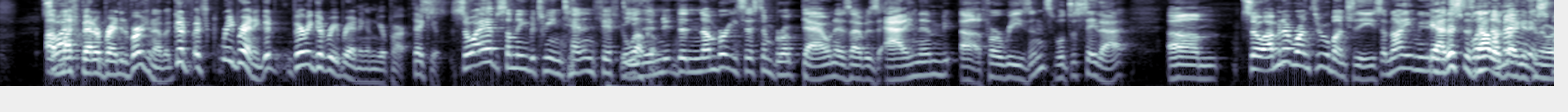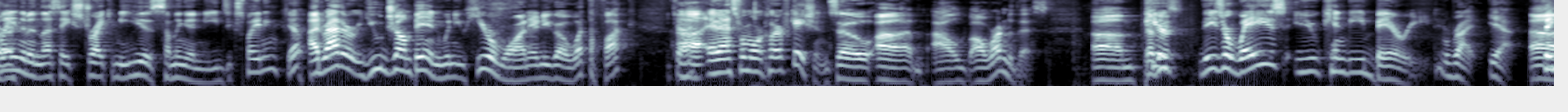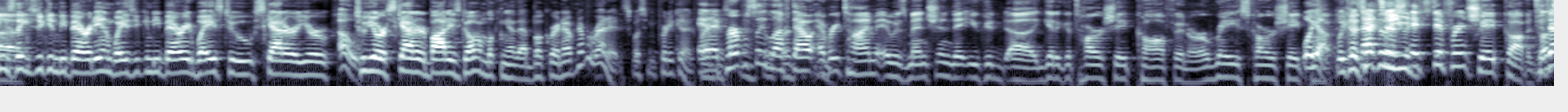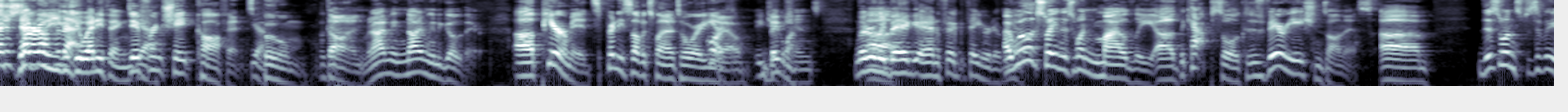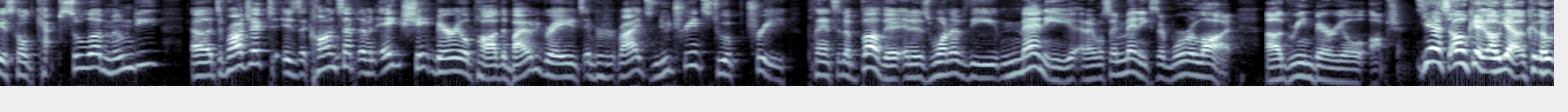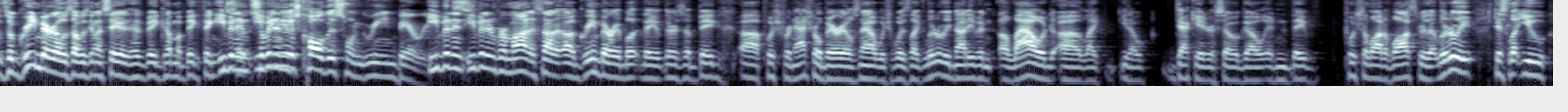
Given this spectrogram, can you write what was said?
a I- much better branded version of it. Good, it's rebranding. Good, very good rebranding on your part. Thank you. So I have something between ten and fifty. You're The, the numbering system broke down as I was adding them uh, for reasons. We'll just say that. Um, so I'm gonna run through a bunch of these. I'm not even. Gonna Yeah, this does explain- not look I'm not like gonna it's in explain order. them unless they strike me as something that needs explaining. Yep. I'd rather you jump in when you hear one and you go, "What the fuck," uh, and ask for more clarification. So uh, I'll I'll run with this. Um, Now, here- these- these are ways you can be buried. Right. Yeah. things things you can be buried in, ways you can be buried, ways to scatter your Oh. to your scattered bodies go. I'm looking at that book right now. I've never read it. It's supposed to be pretty good. And I Francis- purposely yeah, left out every time it was mentioned that you could uh, get a guitar-shaped coffin or a race car-shaped. Well, yeah, because That's technically just- you- it's different shaped coffins. Because Let's tec- just start off technically with you that. could do anything, Different yeah. shaped coffins. Yes. Boom, done. Not even not even going to go there. Uh, pyramids, pretty self-explanatory. You course. know, Big one. Egyptians. Literally Uh, big and fig- figurative. I yeah. will explain this one mildly. Uh, the capsule, because there's variations on this. Um, this one specifically is called Capsula Mundi. Uh, it's a project, is a concept of an egg-shaped burial pod that biodegrades and provides nutrients to a tree planted above it, and is one of the many, and I will say many because there were a lot, uh, green burial options. Yes. Okay. Oh yeah. So, green burials, I was gonna say, has become a big thing. Even So, in so even in, just call this one green burial. even in even in Vermont, it's not a, a green burial, but they, there's a big uh, push for natural burials now, which was like literally not even allowed, uh, like you know, decade or so ago, and they've pushed a lot of laws through that literally just let you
